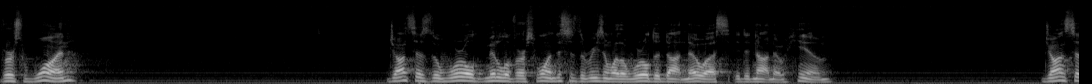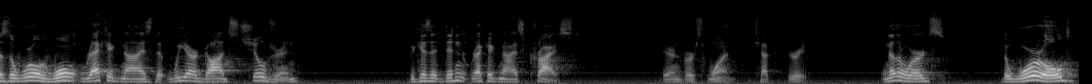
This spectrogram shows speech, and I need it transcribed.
verse 1. John says the world, middle of verse 1, this is the reason why the world did not know us, it did not know him. John says the world won't recognize that we are God's children because it didn't recognize Christ. There in verse 1, chapter 3. In other words, the world,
